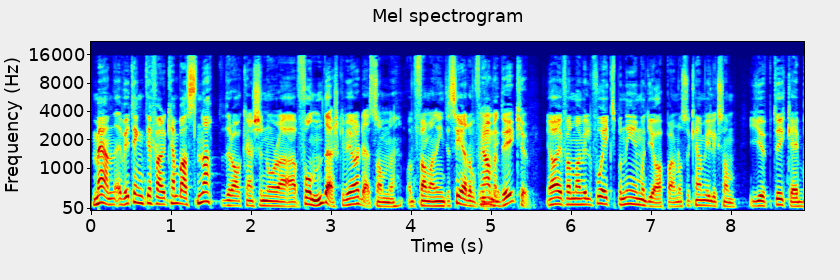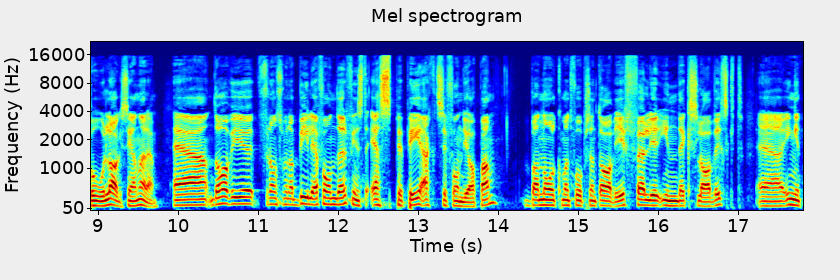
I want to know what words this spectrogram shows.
Men vi tänkte ifall kan bara snabbt dra kanske några fonder, ska vi göra det? Som, ifall man är intresserad av Ja men det är kul. Ja, ifall man vill få exponering mot Japan och så kan vi liksom djupdyka i bolag senare. Eh, då har vi ju, för de som vill ha billiga fonder, finns det SPP, Aktiefond Japan. Bara 0,2% avgift, följer index slaviskt. Eh, inget,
